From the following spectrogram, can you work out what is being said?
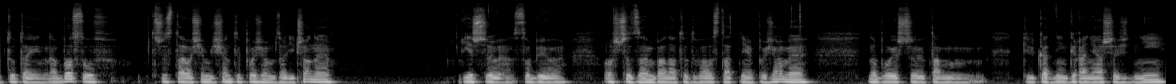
y, tutaj na bossów 380 poziom zaliczony. Jeszcze sobie oszczę zęba na te dwa ostatnie poziomy no bo jeszcze tam kilka dni grania, 6 dni.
